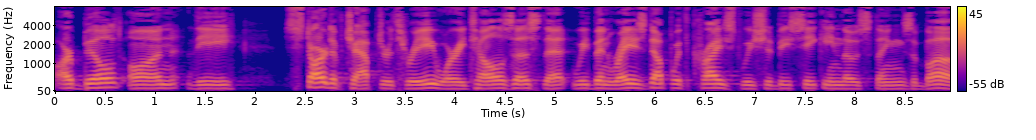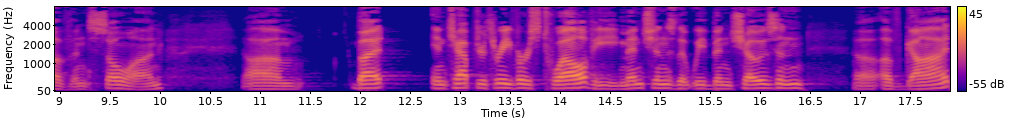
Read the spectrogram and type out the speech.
are built on the start of chapter 3, where he tells us that we've been raised up with Christ, we should be seeking those things above, and so on. Um, but in chapter 3, verse 12, he mentions that we've been chosen uh, of God.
